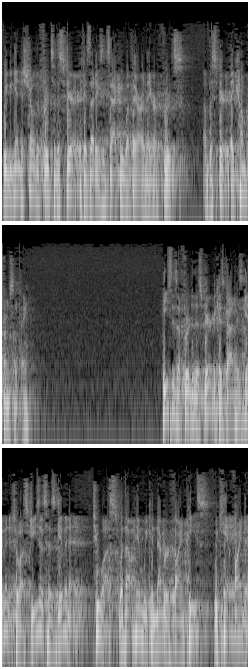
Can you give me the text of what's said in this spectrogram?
we begin to show the fruits of the Spirit because that is exactly what they are. They are fruits of the Spirit, they come from something. Peace is a fruit of the Spirit because God has given it to us. Jesus has given it to us. Without Him, we can never find peace. We can't find it.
